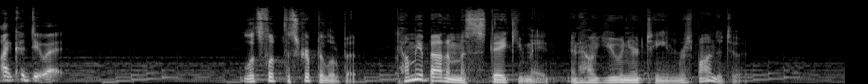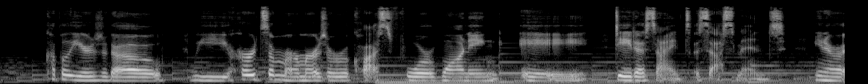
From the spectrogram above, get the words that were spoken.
I could do it. Let's flip the script a little bit. Tell me about a mistake you made and how you and your team responded to it. A couple years ago, we heard some murmurs or requests for wanting a data science assessment. You know,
